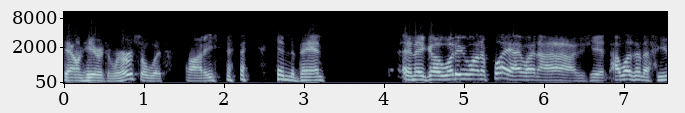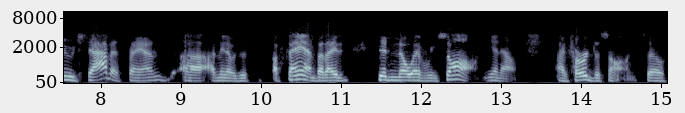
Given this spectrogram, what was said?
down here at the rehearsal with Ronnie in the band, and they go, "What do you want to play?" I went, "Ah, shit." I wasn't a huge Sabbath fan. Uh, I mean, I was a, a fan, but I didn't know every song. You know, I've heard the song, so.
